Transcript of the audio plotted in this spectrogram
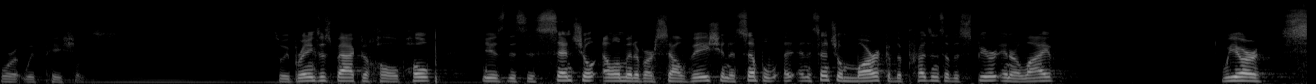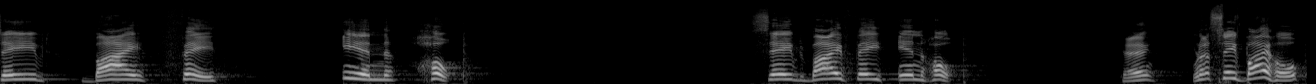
for it with patience. So he brings us back to hope. Hope is this essential element of our salvation, a simple, an essential mark of the presence of the Spirit in our life. We are saved by faith in hope. Saved by faith in hope. Okay? We're not saved by hope.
